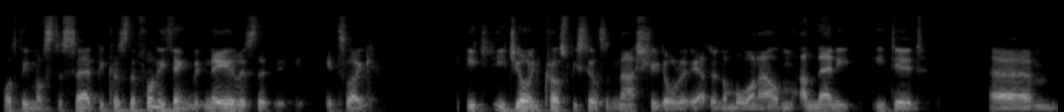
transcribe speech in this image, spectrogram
what they must have said. Because the funny thing with Neil is that it's like he he joined Crosby, Stills and Nash, who'd already had a number one album, and then he he did um,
